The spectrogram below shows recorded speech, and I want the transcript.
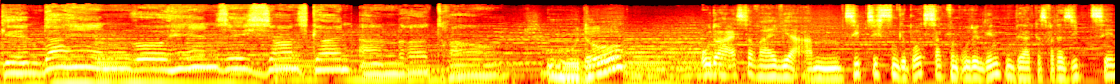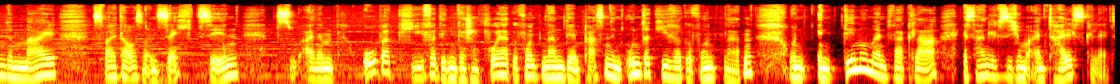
gehen dahin, wohin sich sonst kein anderer traut. Udo? Udo heißt er, weil wir am 70. Geburtstag von Udo Lindenberg, das war der 17. Mai 2016, zu einem Oberkiefer, den wir schon vorher gefunden haben, den passenden Unterkiefer gefunden hatten. Und in dem Moment war klar, es handelt sich um ein Teilskelett.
